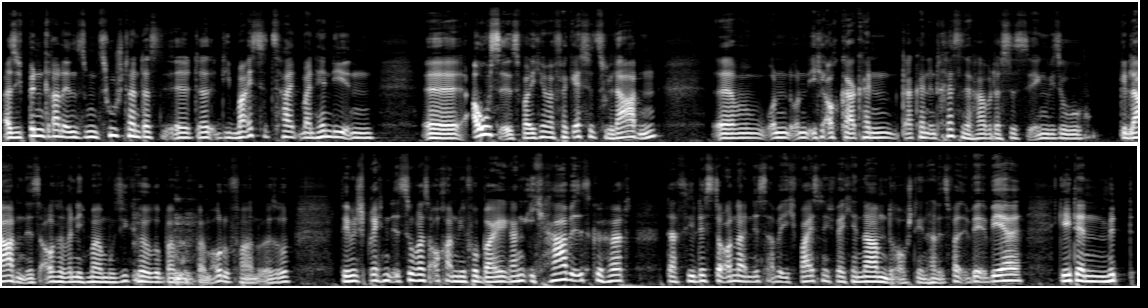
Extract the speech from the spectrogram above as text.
Also ich bin gerade in so einem Zustand, dass äh, die meiste Zeit mein Handy in, äh, aus ist, weil ich immer vergesse zu laden. Ähm, und, und ich auch gar kein, gar kein Interesse habe, dass es irgendwie so geladen ist, außer wenn ich mal Musik höre beim, beim Autofahren oder so. Dementsprechend ist sowas auch an mir vorbeigegangen. Ich habe es gehört, dass die Liste online ist, aber ich weiß nicht, welche Namen draufstehen. Hannes. Wer, wer geht denn mit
